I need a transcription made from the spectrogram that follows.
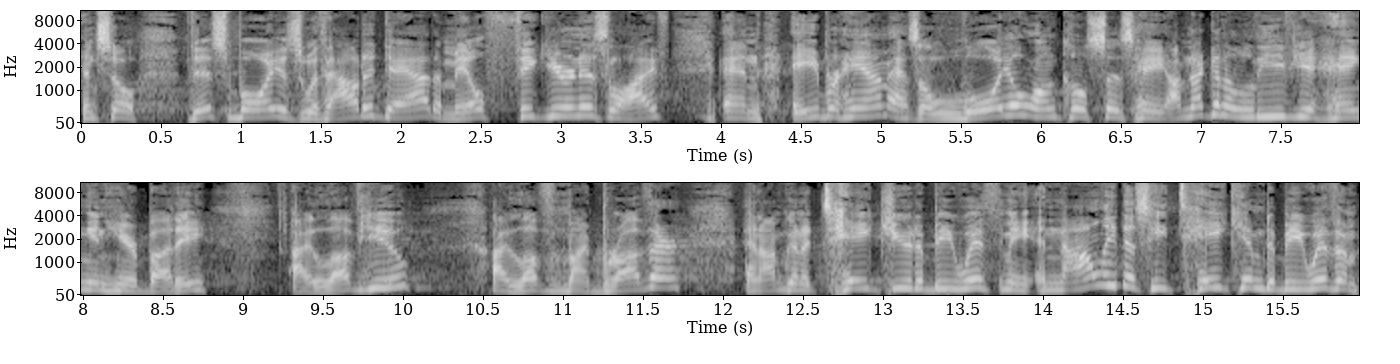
And so this boy is without a dad, a male figure in his life, and Abraham, as a loyal uncle, says, Hey, I'm not going to leave you hanging here, buddy. I love you. I love my brother and I'm going to take you to be with me. And not only does he take him to be with him,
